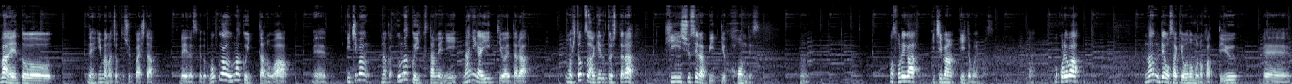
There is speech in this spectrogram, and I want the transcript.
まあ、えっ、ー、と、ね、今のはちょっと失敗した例ですけど、僕がうまくいったのは、えー、一番なんかうまくいくために何がいいって言われたら、もう一つ挙げるとしたら、禁酒セラピーっていう本です。うん。もうそれが一番いいと思います。はい。これは、なんでお酒を飲むのかっていう、え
